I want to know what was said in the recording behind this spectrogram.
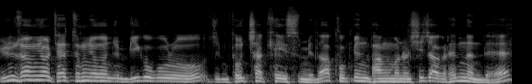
윤석열 대통령은 지금 미국으로 지금 도착해 있습니다. 국빈 방문을 시작을 했는데 에,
